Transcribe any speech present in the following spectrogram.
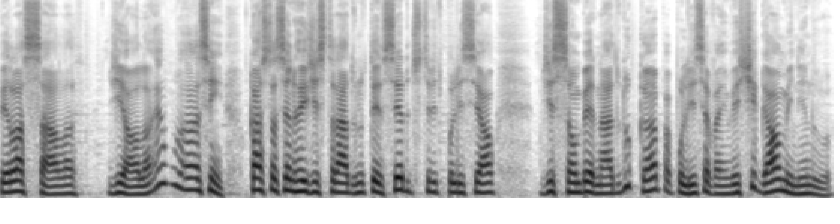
pela sala de aula. É, assim, o caso está sendo registrado no terceiro distrito policial de São Bernardo do Campo. A polícia vai investigar, o menino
